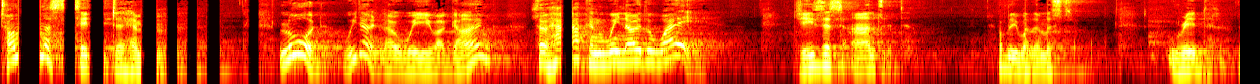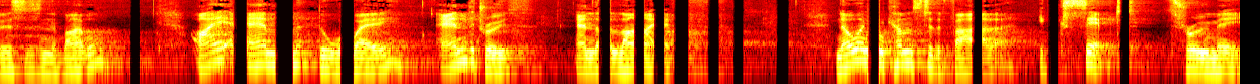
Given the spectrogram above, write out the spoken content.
Thomas said to him, Lord, we don't know where you are going, so how can we know the way? Jesus answered, probably one of the most read verses in the Bible. I am the way and the truth and the life. No one comes to the Father except through me.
